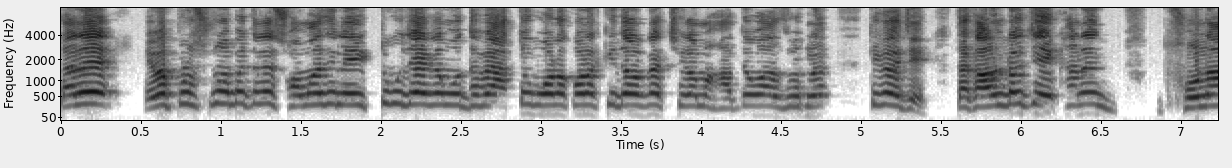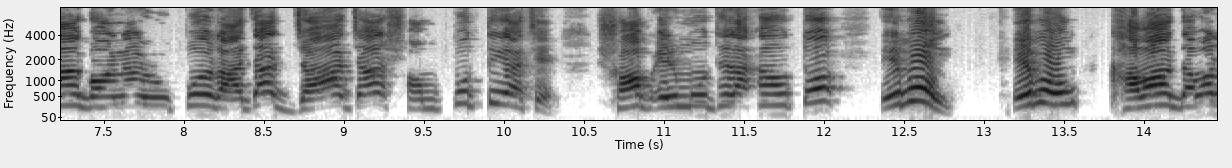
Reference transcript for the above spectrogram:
তাহলে এবার প্রশ্ন হবে, তাহলে সমাধি না একটুকু জায়গার মধ্যে হবে। এত বড় করা কি দরকার ছিল? আমার হাতেও আসবে না। ঠিক আছে? তার কারণটা হচ্ছে এখানে সোনা, গয়না, রূপ, রাজা যা যা সম্পত্তি আছে, সব এর মধ্যে রাখা হতো এবং এবং খাওয়া দাওয়ার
